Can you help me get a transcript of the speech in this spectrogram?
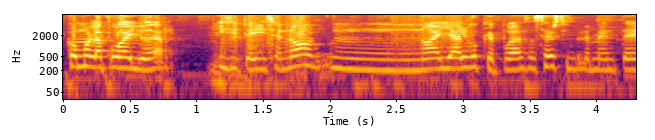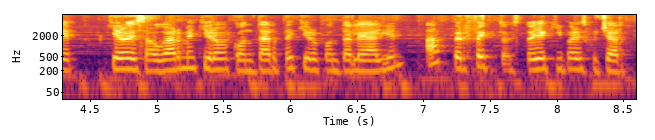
¿cómo la puedo ayudar? Y si te dice, no, mm, no hay algo que puedas hacer, simplemente quiero desahogarme, quiero contarte, quiero contarle a alguien, ah, perfecto, estoy aquí para escucharte.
